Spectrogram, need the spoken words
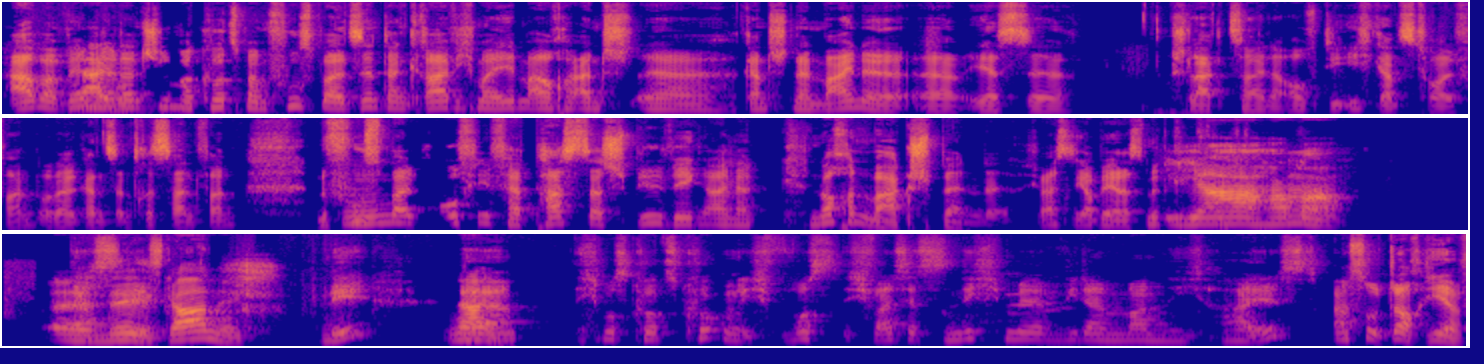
Aber wenn Na wir gut. dann schon mal kurz beim Fußball sind, dann greife ich mal eben auch an, äh, ganz schnell meine äh, erste Schlagzeile auf, die ich ganz toll fand oder ganz interessant fand. Mhm. Ein Fußballprofi verpasst das Spiel wegen einer Knochenmarkspende. Ich weiß nicht, ob ihr das mitgekriegt Ja, habt. Hammer. Äh, nee, ist- gar nicht. Nee? Nein. Ich muss kurz gucken. Ich, wus, ich weiß jetzt nicht mehr, wie der Mann heißt. Achso, doch, hier.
